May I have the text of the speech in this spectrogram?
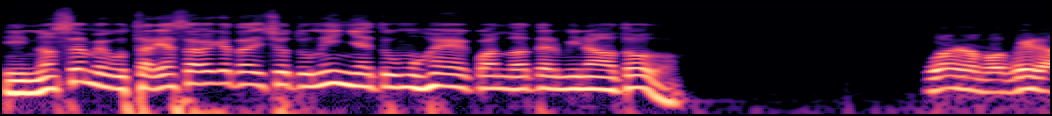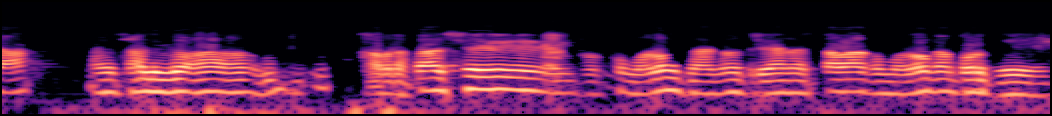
Y no sé, me gustaría saber qué te ha dicho tu niña y tu mujer cuando ha terminado todo. Bueno, pues mira, han salido a, abrazarse pues, como loca, ¿no? Triana estaba como loca porque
